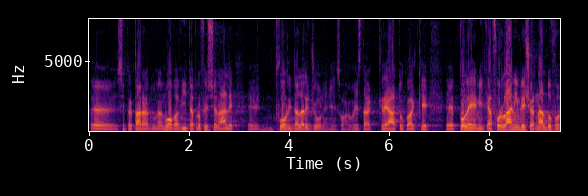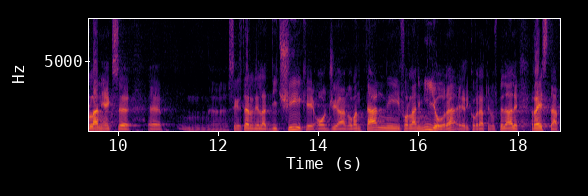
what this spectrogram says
eh, si prepara ad una nuova vita professionale eh, fuori dalla regione, insomma questo ha creato qualche eh, polemica. Forlani invece, Arnaldo Forlani ex eh, segretario della DC che oggi ha 90 anni, Forlani migliora, è ricoverato in ospedale, resta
